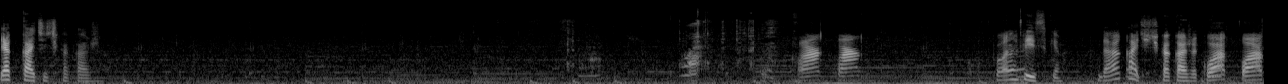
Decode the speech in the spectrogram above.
Як качечка каже. По-англійськи. Да? Качечка каже квак-квак.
